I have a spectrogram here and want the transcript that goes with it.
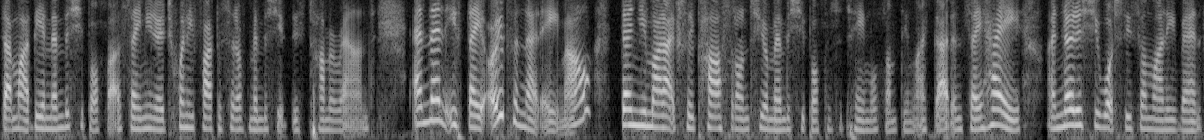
that might be a membership offer saying, you know, 25% off membership this time around. And then if they open that email, then you might actually pass it on to your membership officer team or something like that and say, hey, I noticed you watched this online event.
